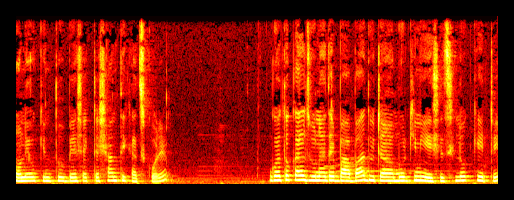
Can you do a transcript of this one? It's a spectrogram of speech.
মনেও কিন্তু বেশ একটা শান্তি কাজ করে। গতকাল জুনাদের বাবা দুইটা মুরগি নিয়ে এসেছিল কেটে,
